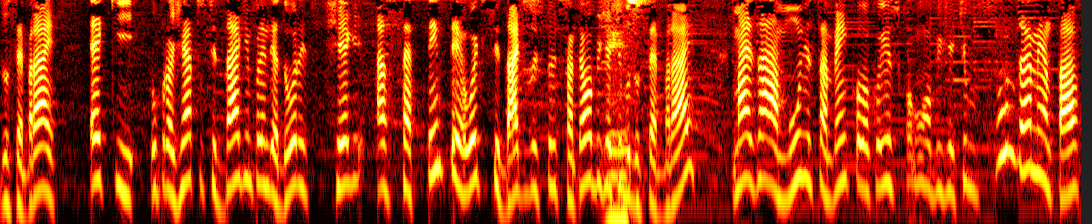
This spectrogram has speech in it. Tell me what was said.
do Sebrae, é que o projeto Cidade Empreendedora chegue a 78 cidades do Espírito Santo. É um objetivo isso. do SEBRAE, mas a Amunes também colocou isso como um objetivo fundamental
